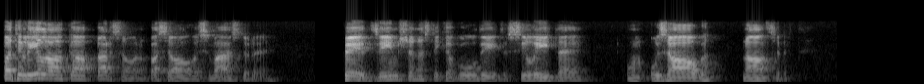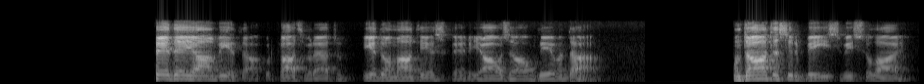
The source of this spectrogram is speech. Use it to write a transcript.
Pati lielākā persona pasaules vēsturē pēc dzimšanas tika guldīta silītē, un uzauga Nācerete. Pēdējā vietā, kur kāds varētu iedomāties, ka ir jāuzaug dieva dēlu. Un tā tas ir bijis visu laiku.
